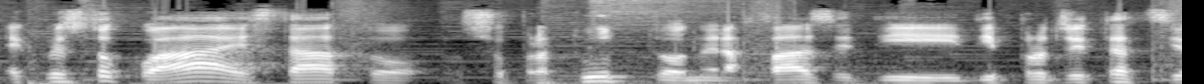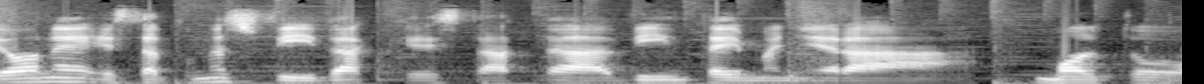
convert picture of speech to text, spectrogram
e questo qua è stato, soprattutto nella fase di, di, progettazione, è stata una sfida che è stata vinta in maniera molto,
